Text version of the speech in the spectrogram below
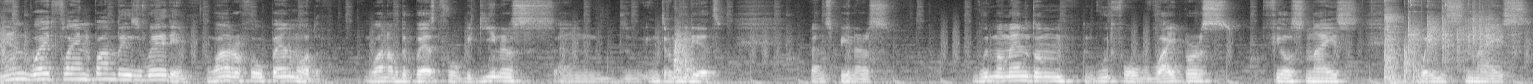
And White Flying Panda is ready. Wonderful pen mod. One of the best for beginners and intermediate pen spinners. Good momentum, good for wipers, feels nice, weighs nice.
